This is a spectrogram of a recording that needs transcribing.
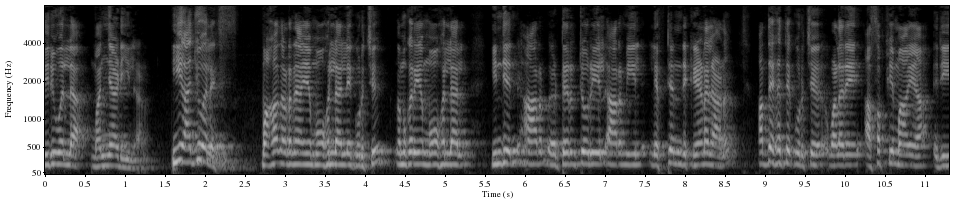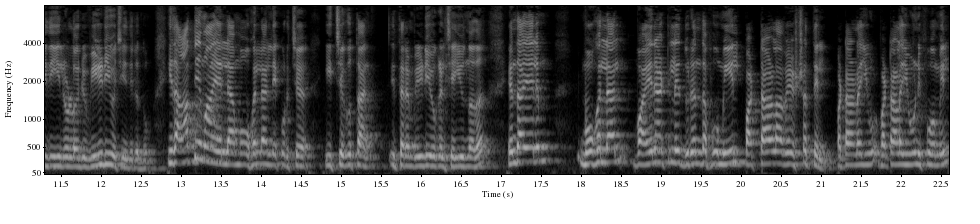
തിരുവല്ല മഞ്ഞാടിയിലാണ്. ഈ അജു അലക്സ് മഹാനടനായ മോഹൻലാലിനെ കുറിച്ച് നമുക്കറിയാം മോഹൻലാൽ ഇന്ത്യൻ ആർ ടെറിറ്റോറിയൽ ആർമിയിൽ ലെഫ്റ്റനന്റ് കേണലാണ്. അദ്ദേഹത്തെക്കുറിച്ച് വളരെ അസഭ്യമായ രീതിയിലുള്ള ഒരു വീഡിയോ ചെയ്തിരുന്നു. ഇത് ആദ്യമായല്ല മോഹൻലാലിനെ കുറിച്ച് ഈ ചെകുത്താൻ ഇത്തരം വീഡിയോകൾ ചെയ്യുന്നത്. എന്തായാലും മോഹൻലാൽ വയനാട്ടിലെ ദുരന്തഭൂമിയിൽ പട്ടാള വേഷത്തിൽ പട്ടാള യൂ പട്ടാള യൂണിഫോമിൽ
